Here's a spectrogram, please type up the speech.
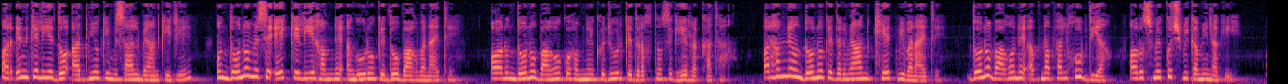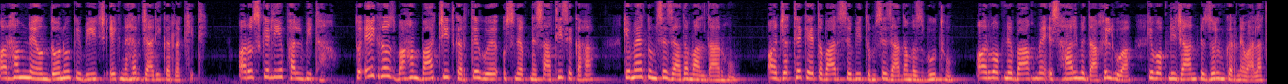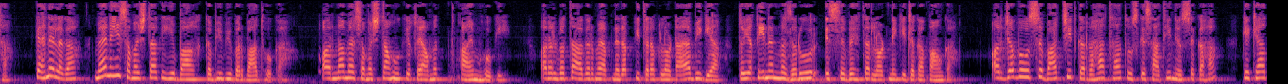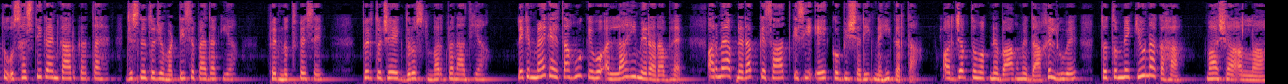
اور ان کے لیے دو آدمیوں کی مثال بیان کیجیے ان دونوں میں سے ایک کے لیے ہم نے انگوروں کے دو باغ بنائے تھے، اور ان دونوں باغوں کو ہم نے کھجور کے درختوں سے گھیر رکھا تھا۔ اور ہم نے ان دونوں کے درمیان کھیت بھی بنائے تھے۔ دونوں باغوں نے اپنا پھل خوب دیا، اور اس میں کچھ بھی کمی نہ کی۔ اور ہم نے ان دونوں کے بیچ ایک نہر جاری کر رکھی تھی، اور اس کے لیے پھل بھی تھا۔ تو ایک روز باہم بات چیت کرتے ہوئے اس نے اپنے ساتھی سے کہا کہ میں تم سے زیادہ مالدار ہوں اور جتھے کے اعتبار سے بھی تم سے زیادہ مضبوط ہوں اور وہ اپنے باغ میں اس حال میں داخل ہوا کہ وہ اپنی جان پہ ظلم کرنے والا تھا۔ کہنے لگا، میں نہیں سمجھتا کہ یہ باغ کبھی بھی برباد ہوگا اور نہ میں سمجھتا ہوں کہ قیامت قائم ہوگی۔ اور البتہ اگر میں اپنے رب کی طرف لوٹایا بھی گیا تو یقیناً میں ضرور اس سے بہتر لوٹنے کی جگہ پاؤں گا۔ اور جب وہ اس سے بات چیت کر رہا تھا تو اس کے ساتھی نے اس سے کہا کہ کیا تو اس ہستی کا انکار کرتا ہے جس نے تجھے مٹی سے پیدا کیا، پھر نطفے سے، پھر تجھے ایک درست مرد بنا دیا۔ لیکن میں کہتا ہوں کہ وہ اللہ ہی میرا رب ہے اور میں اپنے رب کے ساتھ کسی ایک کو بھی شریک نہیں کرتا۔ اور جب تم اپنے باغ میں داخل ہوئے تو تم نے کیوں نہ کہا ماشا اللہ،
